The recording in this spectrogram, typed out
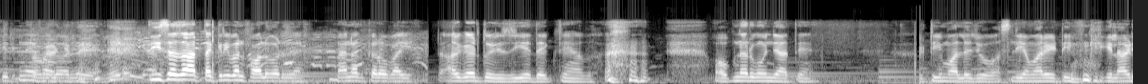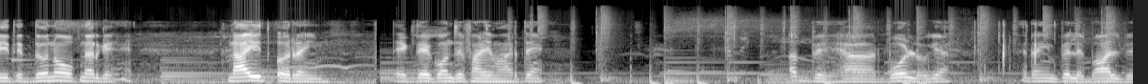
कितने फॉलोअर्स हैं? तीस हज़ार तकरीबन फॉलोअर्स हैं। मेहनत करो भाई। टारगेट तो ईजी है देखते हैं अब। ओपनर कौन जाते हैं? टीम वाले जो असली हमारी टीम के खिलाड़ी थे दोनों ओपनर गए हैं। नाइद और रहीम। देखते हैं कौन से फाड़े मारते हैं। अबे यार बोल्ड हो गया। रहीम पहले बाल पे।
